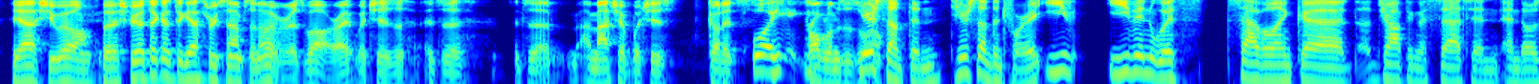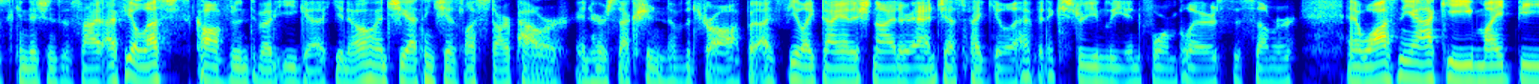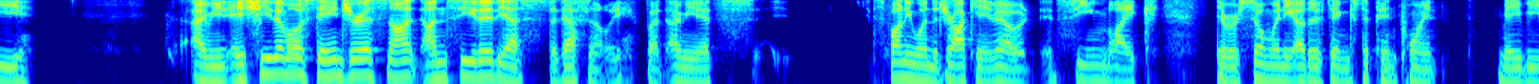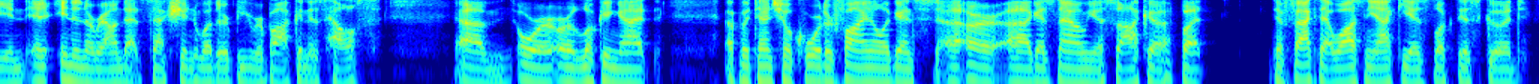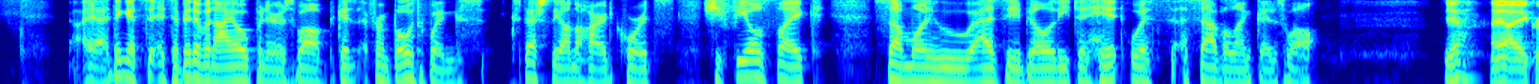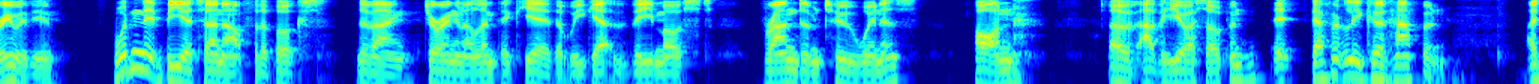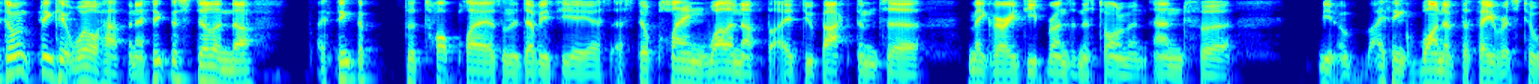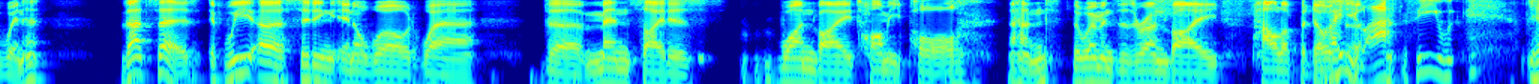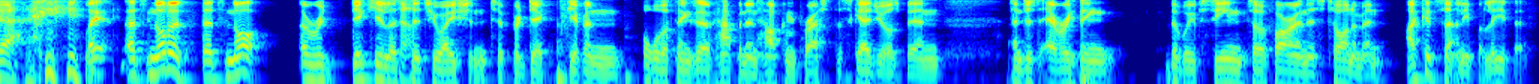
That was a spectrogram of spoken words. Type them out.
Yeah, she will. But Swiatek has to get through Samsonova as well, right? Which is it's a it's a, a matchup which has got its well, he, problems as here's well. Here's something. Here's something for you. Even with Sabalenka uh, dropping a set and, and those conditions aside, I feel less confident about Iga, you know, and she I think she has less star power in her section of the draw. But I feel like Diana Shnaider and Jess Pegula have been extremely informed players this summer. And Wozniacki might be I mean, is she the most dangerous not unseeded? Yes, definitely. But I mean it's it's funny when the draw came out, it seemed like there were so many other things to pinpoint maybe in in and around that section, whether it be Rybakina's health, um, or or looking at a potential quarterfinal against uh, or uh, against Naomi Osaka. But the fact that Wozniacki has looked this good, I, I think it's it's a bit of an eye opener as well because from both wings, especially on the hard courts, she feels like someone who has the ability to hit with a Sabalenka as well. Yeah, I agree with you. Wouldn't it be a turnout for the books Devang, during an Olympic year that we get the most random two winners on of at the US Open. It definitely could happen. I don't think it will happen. I think there's still enough. I think the the top players in the WTA are, are still playing well enough that I do back them to make very deep runs in this tournament and for you know, I think one of the favorites to win it. That said, if we are sitting in a world where the men's side is won by Tommy Paul, and the women's is run by Paula Badosa. Why you laugh? See, yeah, like that's not a that's not a ridiculous no. situation to predict, given all the things that have happened and how compressed the schedule's been, and just everything that we've seen so far in this tournament. I could certainly believe it.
